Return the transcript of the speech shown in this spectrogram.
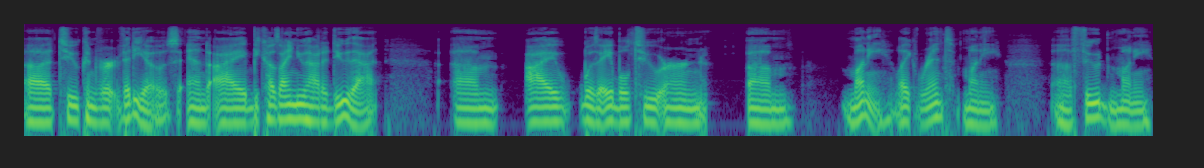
uh, to convert videos. And I, because I knew how to do that, um, I was able to earn um, money, like rent money, uh, food money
